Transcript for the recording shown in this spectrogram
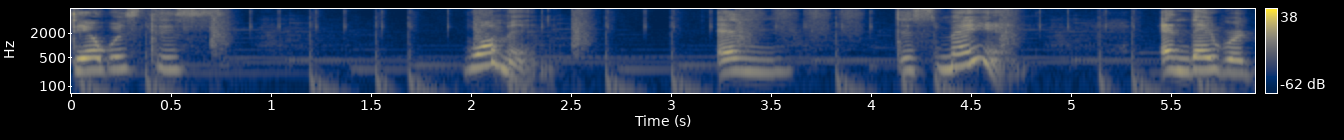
There was this woman and this man and they were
